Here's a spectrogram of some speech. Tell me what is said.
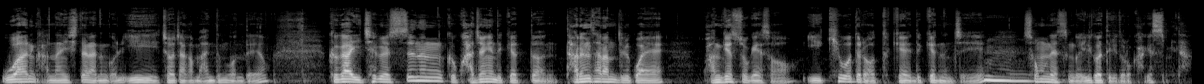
우아한 가난의 시대라는 걸 이 저자가 만든 건데요. 그가 이 책을 쓰는 그 과정에 느꼈던 다른 사람들과의 관계 속에서 이 키워드를 어떻게 느꼈는지 소문에 쓴 거 읽어드리도록 하겠습니다.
